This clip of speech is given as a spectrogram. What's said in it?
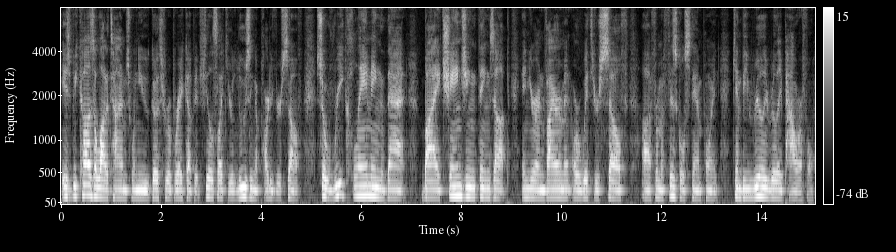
is because a lot of times when you go through a breakup, it feels like you're losing a part of yourself. So reclaiming that by changing things up in your environment or with yourself uh, from a physical standpoint can be really really powerful.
